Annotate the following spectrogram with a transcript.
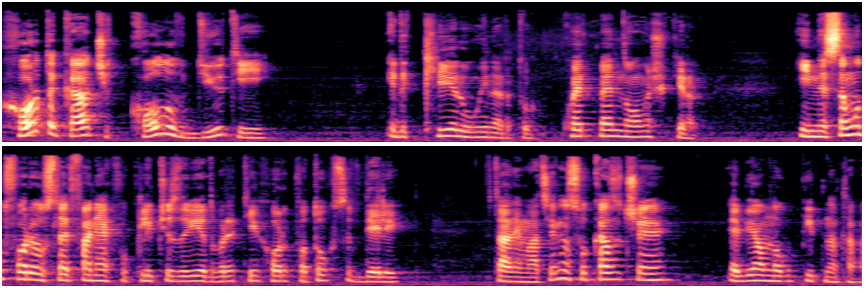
хората казват, че Call of Duty е the clear winner тук, което мен много ме шокира. И не съм отворил след това някакво клипче, за да видя добре тия хора какво толкова са видели в тази анимация, но се оказа, че е била много пипната.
